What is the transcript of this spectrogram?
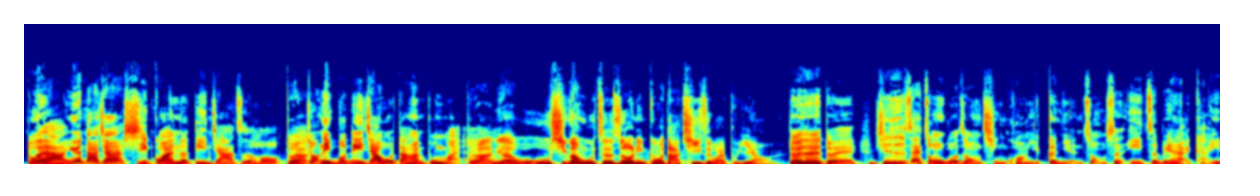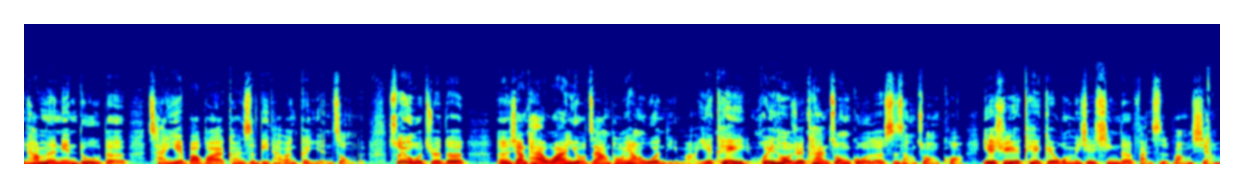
对啊，因为大家习惯了低价之后，对啊，就你不低价，我当然不买啊。对啊，你看五五习惯五折之后，你跟我打七折，我还不要。对对对，其实，在中国这种情况也更严重，甚至以这边来看，以他们的年度的产业报告来看，是比台湾更严重的。所以我觉得，嗯、呃，像台湾有这样同样的问题嘛，也可以回头去看中国的市场状况，也许也可以给我们一些新的反思方向。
